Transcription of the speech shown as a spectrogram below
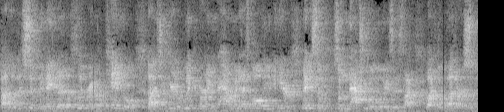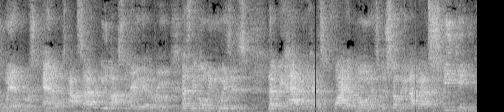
Uh, there's simply maybe the, the, flickering of a candle uh, as you hear the wick burning down. Maybe that's all that you can hear. Maybe some, some natural noises like, like the weather, some wind, or some animals outside, or Eli snoring in the other room. That's the only noises that we have. And we have this quiet moment. And so there's something about God speaking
